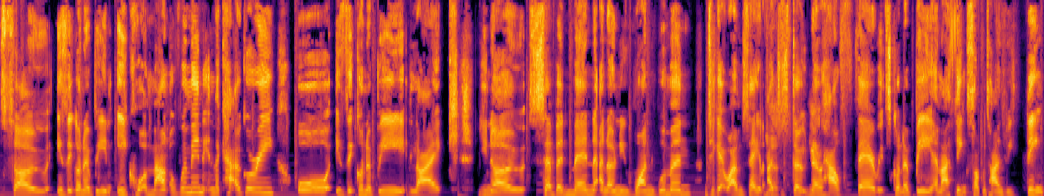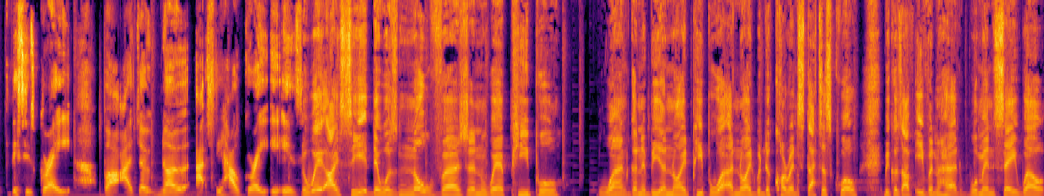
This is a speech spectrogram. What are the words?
So is it going to be an equal amount of women in the category? Or is it going to be like you know seven men and only one woman? do you get what i'm saying? I just don't know how fair it's going to be and i think sometimes we think this is great but i don't know actually how great it is. The way I see it, there was no version where people weren't going to be annoyed. People were annoyed with the current status quo because I've even heard women say, well,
